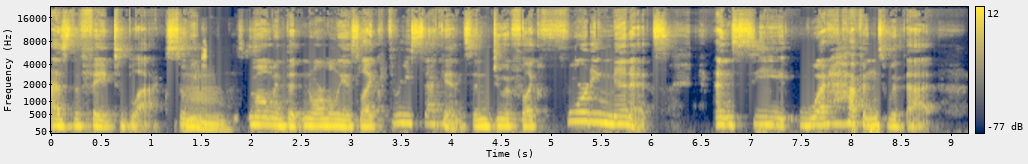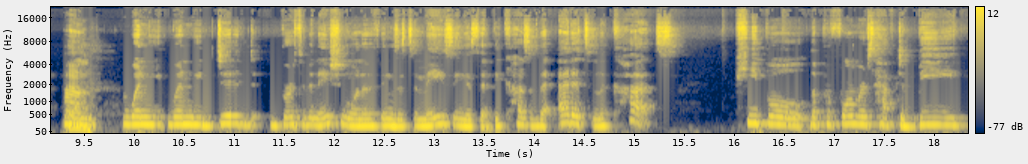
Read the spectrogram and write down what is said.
as the fade to black. So we Mm. take this moment that normally is like three seconds and do it for like 40 minutes and see what happens with that. Yeah. Um, when when we did Birth of a Nation, one of the things that's amazing is that because of the edits and the cuts, people, the performers have to be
